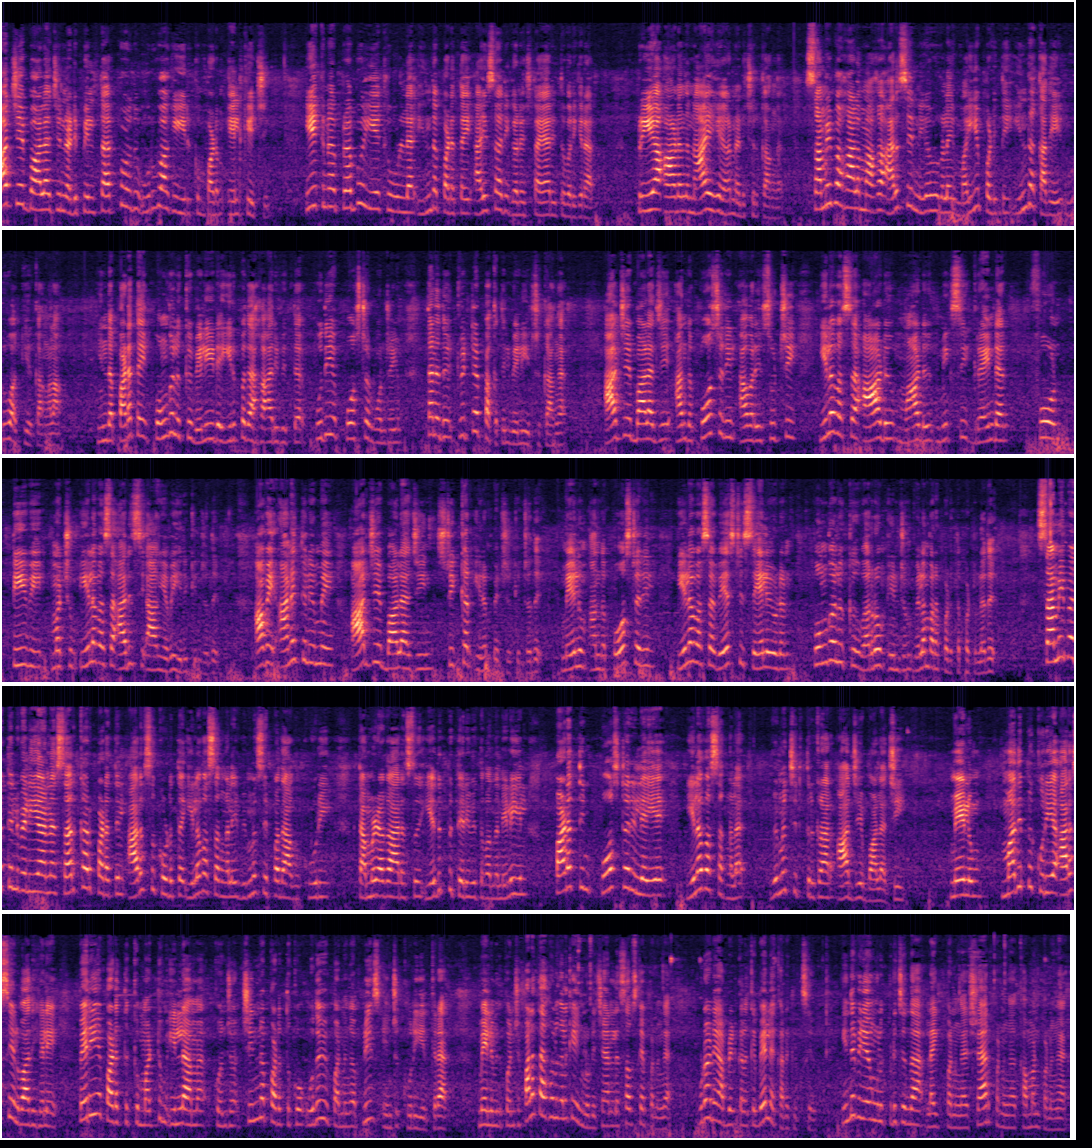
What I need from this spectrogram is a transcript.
RJ Balaji நடிப்பில் தற்போது உருவாகி இருக்கும் படம் எல்கேஜி. இயக்குனர் பிரபு இயக்க உள்ள இந்த படத்தை ஐசாரி கணேஷ் தயாரித்து வருகிறார். பிரியா ஆனந்த் நாயகியாக நடிச்சிருக்காங்க. சமீப காலமாக அரசியல் நிகழ்வுகளை மையப்படுத்தி இந்த கதையை உருவாக்கியிருக்காங்களாம். இந்த படத்தை பொங்கலுக்கு வெளியிட இருப்பதாக அறிவித்த புதிய போஸ்டர் ஒன்றையும் தனது ட்விட்டர் பக்கத்தில் வெளியிட்டிருக்காங்க. ஆர்ஜே பாலாஜி அந்த போஸ்டரில் அவரை சுற்றி இலவச ஆடு மாடு மிக்ஸி கிரைண்டர் ஃபோன் டிவி மற்றும் இலவச அரிசி ஆகியவை இருக்கின்றது. அவை அனைத்திலுமே ஆர்ஜே பாலாஜியின் ஸ்டிக்கர் இடம்பெற்றிருக்கின்றது. மேலும் அந்த போஸ்டரில் இலவச வேஷ்டி சேலையுடன் பொங்கலுக்கு வரும் என்றும் விளம்பரப்படுத்தப்பட்டுள்ளது. சமீபத்தில் வெளியான சர்க்கார் படத்தில் அரசு கொடுத்த இலவசங்களை விமர்சிப்பதாக கூறி தமிழக அரசு எதிர்ப்பு தெரிவித்து வந்த நிலையில் படத்தின் போஸ்டரிலேயே இலவசங்களை விமர்சித்திருக்கிறார் ஆர்ஜே பாலாஜி. மேலும் மதிப்புக்குரிய அரசியல்வாதிகளே பெரிய படத்துக்கு மட்டும் இல்லாம கொஞ்சம் சின்ன படத்துக்கும் உதவி பண்ணுங்க ப்ளீஸ் என்று கூறியிருக்கிறார். மேலும் இது கொஞ்சம் பல தகவல்களுக்கு எங்களுடைய சேனலை சப்ஸ்கிரைப் பண்ணுங்க. உடனே அப்டேட்களுக்கு பெல் கணக்கு செய்யும் இந்த வீடியோ உங்களுக்கு பிடிச்சிருந்தா லைக் பண்ணுங்க ஷேர் பண்ணுங்க கமெண்ட் பண்ணுங்க.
